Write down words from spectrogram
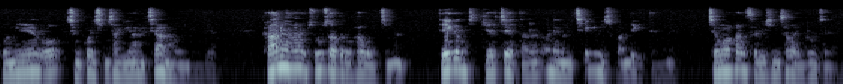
범위 내로 증권 심사기관을 제한하고 있는데요. 가능한 한 준수하도록 하고 있지만 대금 결제에 따른 은행의 책임이 수반되기 때문에 정확한 서류 심사가 이루어져야 합니다.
